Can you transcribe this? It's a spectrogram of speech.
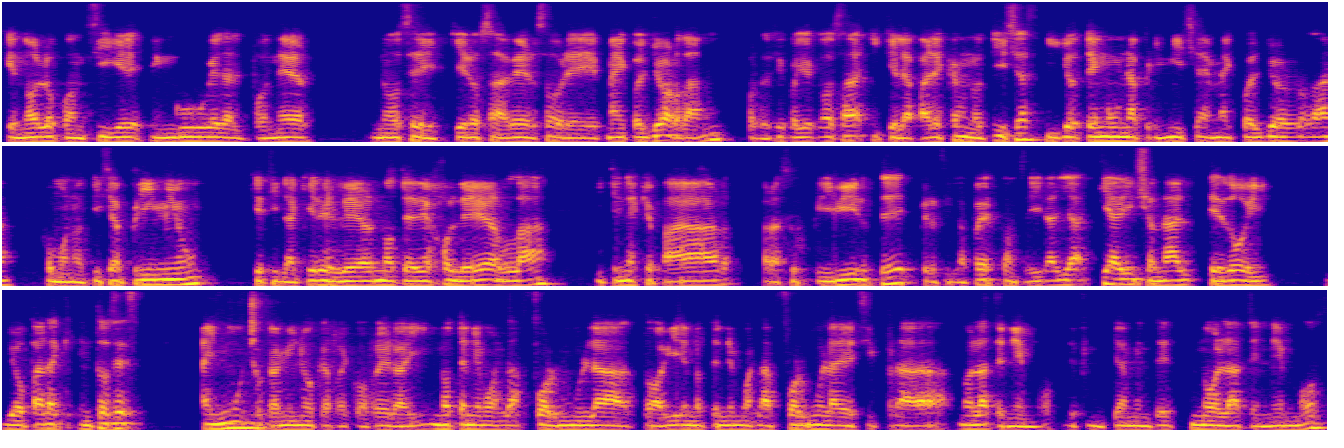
que no lo consigue en Google al poner, no sé, quiero saber sobre Michael Jordan, por decir cualquier cosa, y que le aparezcan noticias y yo tengo una primicia de Michael Jordan como noticia premium, que si la quieres leer no te dejo leerla y tienes que pagar para suscribirte, pero si la puedes conseguir allá, ¿qué adicional te doy yo para que, entonces, hay mucho camino que recorrer ahí. No tenemos la fórmula, todavía no tenemos la fórmula descifrada, no la tenemos, definitivamente no la tenemos,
